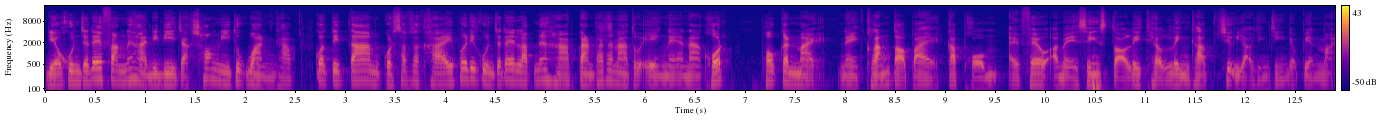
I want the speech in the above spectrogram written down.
เดี๋ยวคุณจะได้ฟังเนื้อหาดีๆ จากช่องนี้ทุกวันครับ กดติดตาม กด Subscribe เพื่อที่คุณจะได้รับเนื้อหาการพัฒนาตัวเองในอนาคต พบกันใหม่ในครั้งต่อไปกับผม I f e l Amazing Storytelling ครับ ชื่อยาวจริงๆ เดี๋ยวเปลี่ยนใหม่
